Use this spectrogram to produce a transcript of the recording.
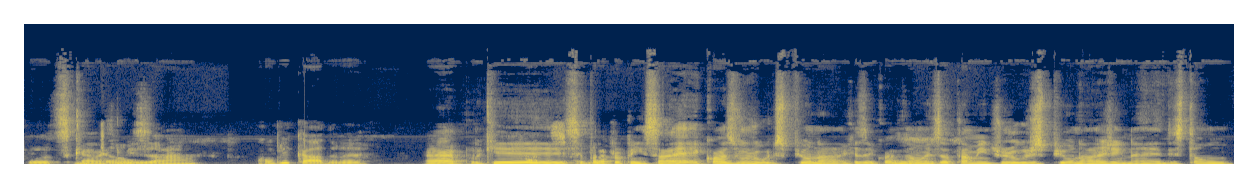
Putz, cara, então, que bizarro. Complicado, né? É, porque se parar pra pensar, é quase um jogo de espionagem. Quer dizer, quase não, exatamente um jogo de espionagem, né? Eles estão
